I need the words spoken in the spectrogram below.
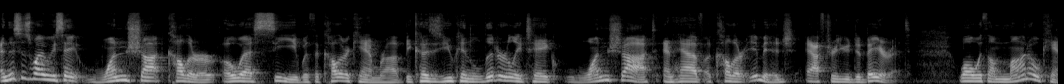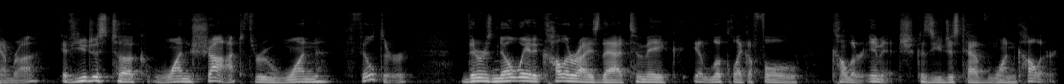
And this is why we say one shot color OSC with a color camera because you can literally take one shot and have a color image after you debayer it. While with a mono camera, if you just took one shot through one filter, there is no way to colorize that to make it look like a full color image because you just have one color.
